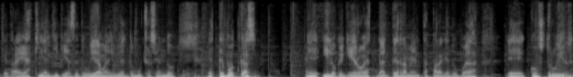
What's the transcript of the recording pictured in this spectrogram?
que traigas aquí al GPS de tu vida. Me divierto mucho haciendo este podcast. Eh, y lo que quiero es darte herramientas para que tú puedas eh, construir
